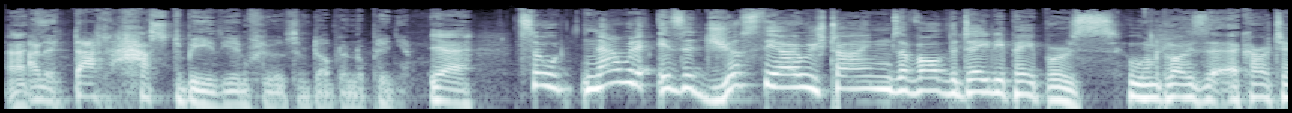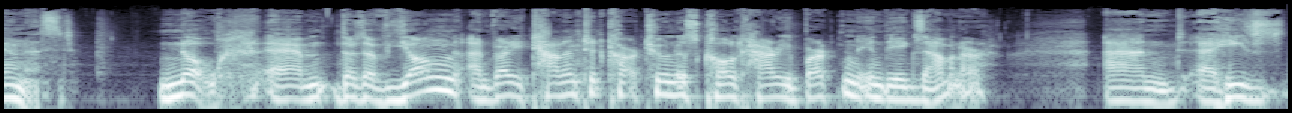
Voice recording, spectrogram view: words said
And it, that has to be the influence of Dublin opinion. Yeah. So now, is it just the Irish Times of all the daily papers who employs a cartoonist? No. Um, there's a young and very talented cartoonist called Harry Burton in The Examiner. And uh, he's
